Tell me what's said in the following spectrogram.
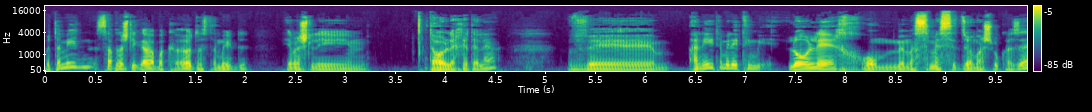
ותמיד, סבתא שלי גרה בקריות, אז תמיד אמא שלי הייתה הולכת אליה. ואני תמיד הייתי לא הולך או ממסמס את זה או משהו כזה.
